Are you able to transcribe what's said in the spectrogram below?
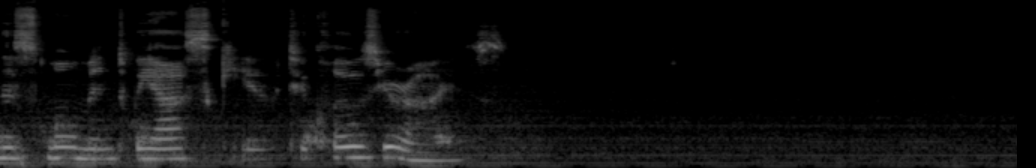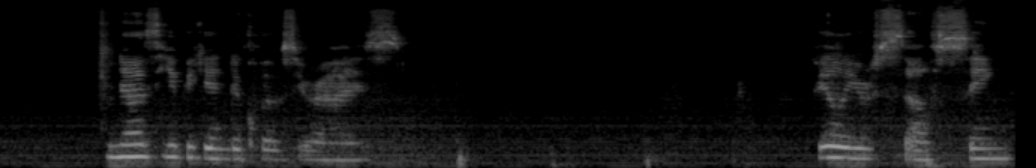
this moment, we ask you to close your eyes. And as you begin to close your eyes, feel yourself sink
